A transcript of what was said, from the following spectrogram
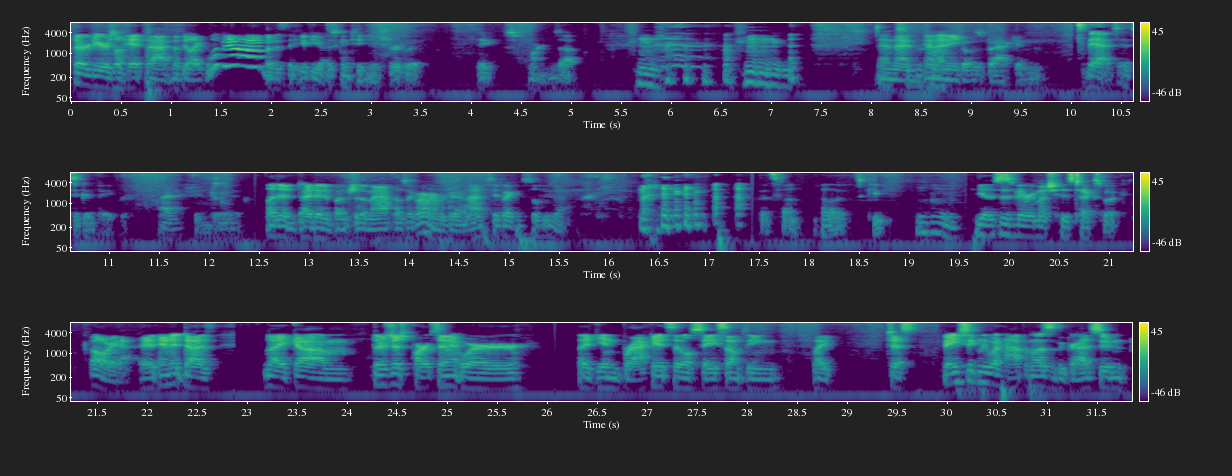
third years will hit that and they'll be like, yeah, but if, if you guys continue through it, it smartens up. Hmm. and then and then he goes back and yeah, it's, it's a good paper. I actually enjoyed it. I did I did a bunch of the math. I was like, oh, I remember doing that. See if I can still do that. That's fun. I love it. It's cute. mm-hmm. Yeah, this is very much his textbook. Oh yeah, it, and it does. Like, um, there's just parts in it where, like, in brackets, it'll say something like, just basically what happened was the grad student,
